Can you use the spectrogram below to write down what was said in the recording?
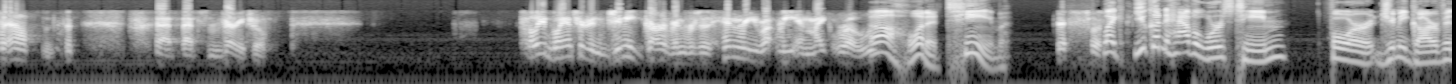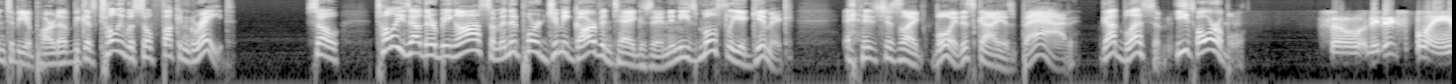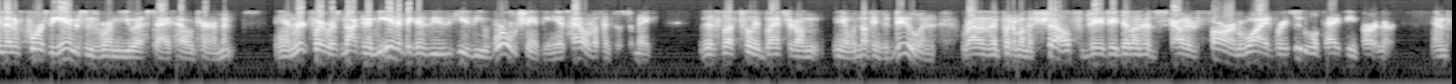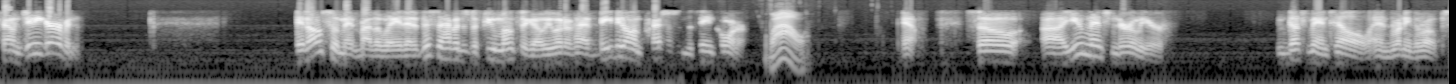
Well, that that's very true. Tully Blanchard and Jimmy Garvin versus Henry Rutley and Mike Rose. Oh, what a team. This was Like, you couldn't have a worse team for Jimmy Garvin to be a part of because Tully was so fucking great. So, Tully's out there being awesome, and then poor Jimmy Garvin tags in, and he's mostly a gimmick. And it's just like, boy, this guy is bad. God bless him. He's horrible. So they did explain that, of course, the Andersons were in the U.S. Tag Title tournament, and Ric Flair was not going to be in it because he's, he's the world champion. He has title defenses to make. This left Tully Blanchard on, you know, with nothing to do, and rather than put him on the shelf, J.J. Dillon had scouted far and wide for a suitable tag team partner and found Jimmy Garvin. It also meant, by the way, that if this had happened just a few months ago, we would have had Baby Doll and Precious in the same corner. Wow. Yeah. So uh, you mentioned earlier Dutch Mantell and running the ropes.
